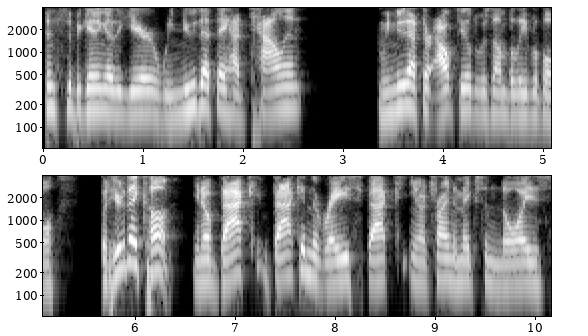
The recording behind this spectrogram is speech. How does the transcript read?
since the beginning of the year. We knew that they had talent. We knew that their outfield was unbelievable, but here they come. You know, back back in the race, back you know trying to make some noise,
